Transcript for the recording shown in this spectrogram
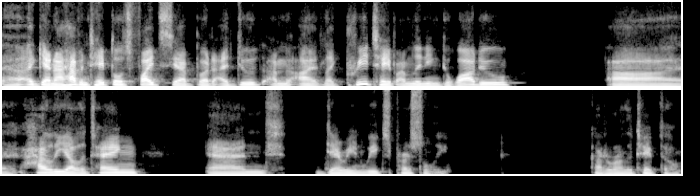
Uh, again, I haven't taped those fights yet, but I do. I'm I like pre-tape. I'm leaning Dawodu, uh, Haile Yalatang, and Darian Weeks personally. Got to run the tape though.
